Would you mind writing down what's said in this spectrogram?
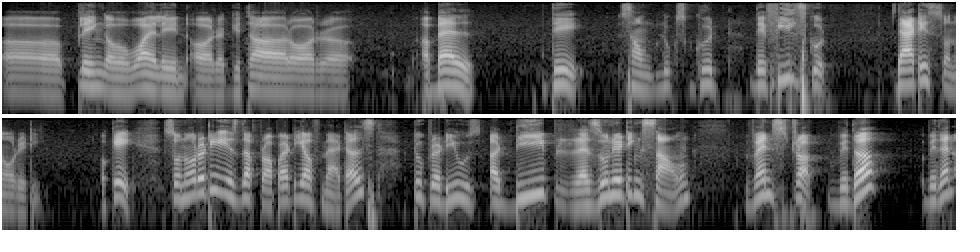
uh playing a violin or a guitar or uh, a bell they sound looks good. They feels good. That is sonority. Okay? Sonority is the property of metals to produce a deep resonating sound when struck with a with an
